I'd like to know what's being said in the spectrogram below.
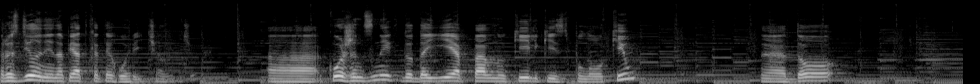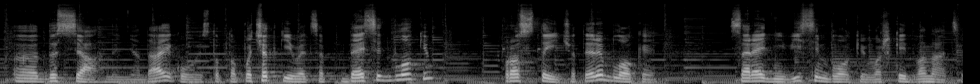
Розділений на 5 категорій челенджів. Кожен з них додає певну кількість блоків е, до е, досягнення да, якогось. Тобто початківець це 10 блоків, простий 4 блоки, середній 8 блоків, важкий 12.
